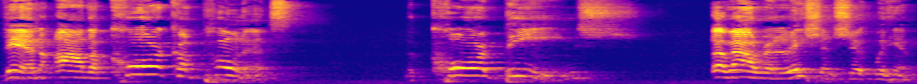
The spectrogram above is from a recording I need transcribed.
then are the core components, the core beams of our relationship with Him.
